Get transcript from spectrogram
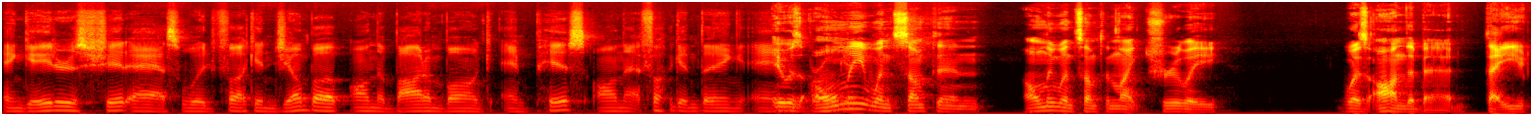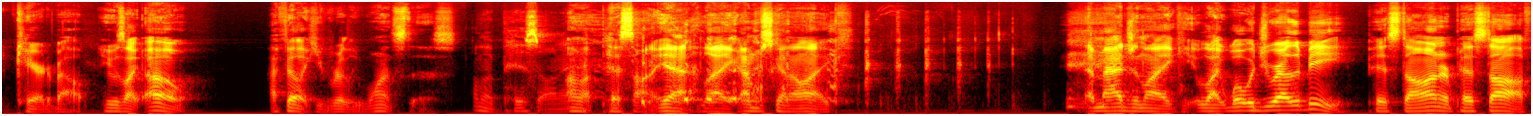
and Gator's shit ass would fucking jump up on the bottom bunk and piss on that fucking thing. And It was only when something, only when something like truly was on the bed that you cared about. He was like, "Oh, I feel like he really wants this. I'm gonna piss on it. I'm gonna piss on it. Yeah, like I'm just gonna like imagine like like what would you rather be? pissed on or pissed off?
